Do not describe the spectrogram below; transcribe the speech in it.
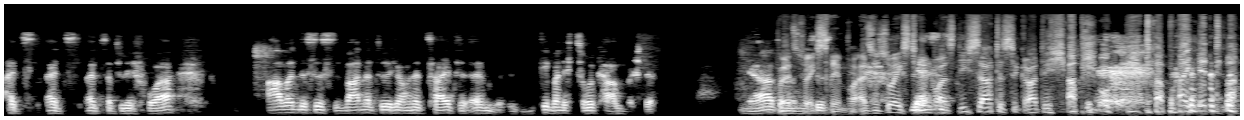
als, als, als natürlich vorher. Aber das ist, war natürlich auch eine Zeit, ähm, die man nicht zurückhaben möchte. Ja, weil es so extrem war. Also so extrem ja, war es nicht, sagtest du gerade, ich habe schon dabei gedacht,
